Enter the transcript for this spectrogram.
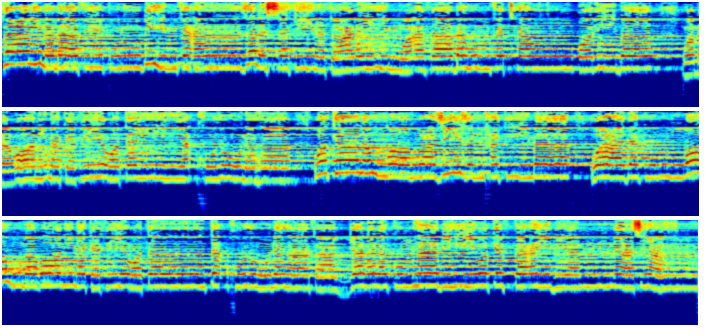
فعلم ما في قلوبهم فأنزل السكينة عليهم وأثابهم فتحا قريبا ومغانم كثيرة يأخذونها وكان الله عزيزا حكيما وعدكم الله مغانم كثيرة تأخذونها فعجل لكم هذه وكف أيدي الناس عنكم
